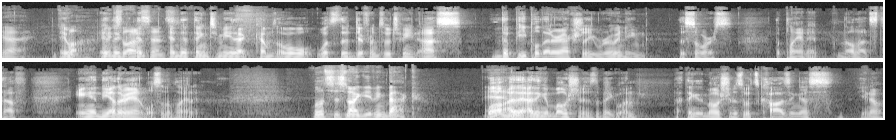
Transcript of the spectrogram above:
Yeah, it, Well, makes the, a lot of and- sense. and the thing to me that comes, oh, what's the difference between us, the people that are actually ruining the source, the planet, and all that stuff, and the other animals on the planet? well, it's just not giving back. Well, I, I think emotion is the big one. I think emotion is what's causing us, you know,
